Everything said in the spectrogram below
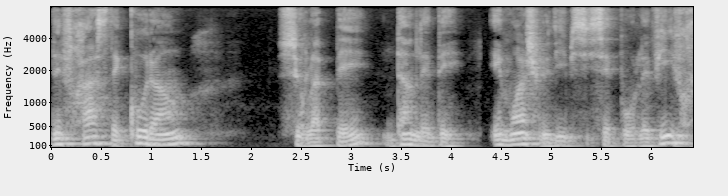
des phrases de Coran sur la paix dans les dés. Et moi, je lui dis, si c'est pour les vivre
